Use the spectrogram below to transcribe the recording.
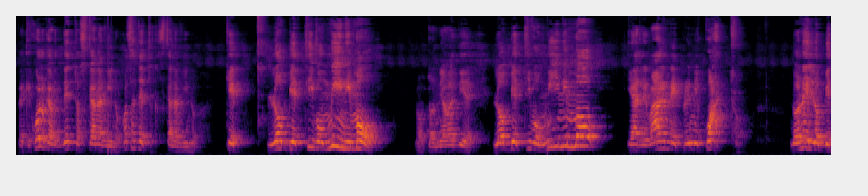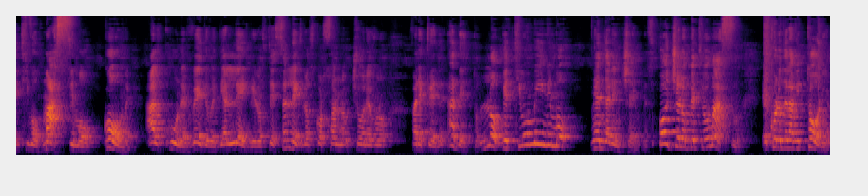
perché quello che ha detto Scanavino, cosa ha detto Scanavino? Che l'obiettivo minimo, lo torniamo a dire, l'obiettivo minimo è arrivare nei primi quattro. Non è l'obiettivo massimo come alcune vedove di Allegri, lo stesso Allegri lo scorso anno ci volevano fare credere. Ha detto l'obiettivo minimo è andare in Champions, poi c'è l'obiettivo massimo, è quello della vittoria.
